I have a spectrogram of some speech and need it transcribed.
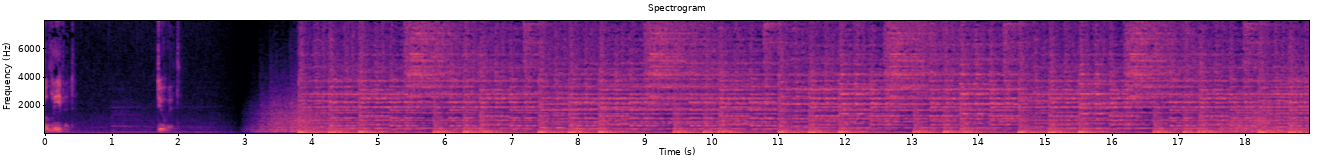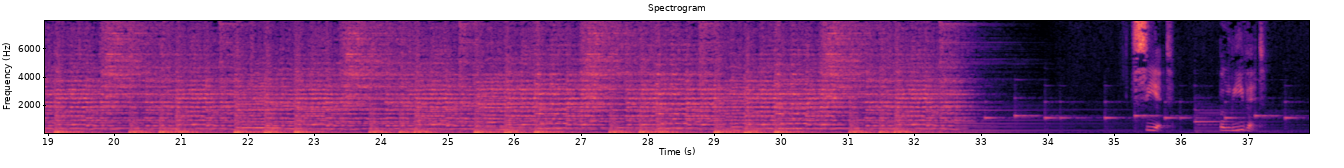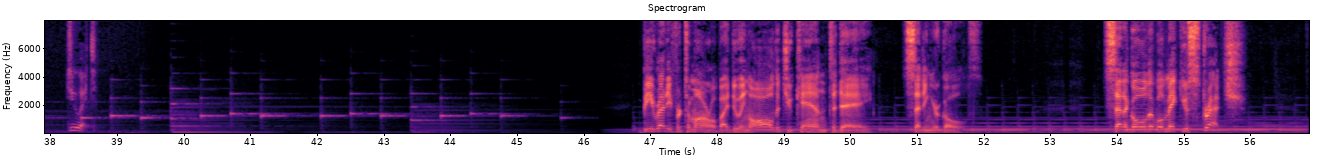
believe it, do it. See it, believe it, do it. Be ready for tomorrow by doing all that you can today, setting your goals. Set a goal that will make you stretch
